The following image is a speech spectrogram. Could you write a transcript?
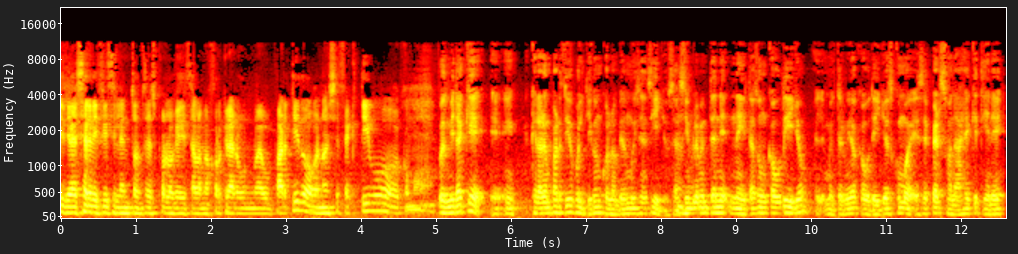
Y debe ser difícil entonces, por lo que dice, a lo mejor crear un nuevo partido o no es efectivo o como... Pues mira que eh, eh, crear un partido político en Colombia es muy sencillo, o sea, simplemente necesitas un caudillo, el, el, término caudillo es como ese personaje que tiene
